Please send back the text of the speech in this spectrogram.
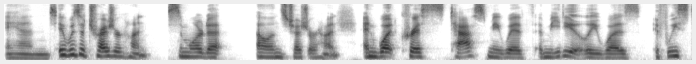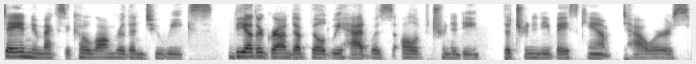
And it was a treasure hunt similar to Ellen's treasure hunt. And what Chris tasked me with immediately was if we stay in New Mexico longer than two weeks, the other ground up build we had was all of Trinity, the Trinity base camp, towers,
